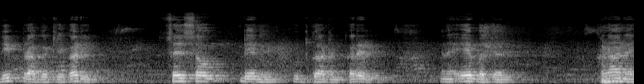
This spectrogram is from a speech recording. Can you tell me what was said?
દીપ પ્રાગટ્ય કરી શૈશવ ડેનું ઉદ્ઘાટન કરેલું. અને એ બદલ ઘણાને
